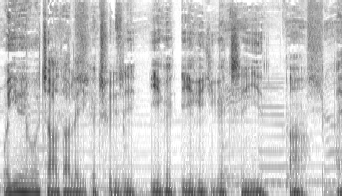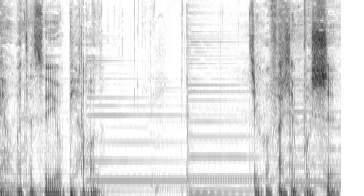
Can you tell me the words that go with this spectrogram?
我以为我找到了一个知音，一个一个一个知音啊！哎呀，我的嘴又瓢了。结果发现不是，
